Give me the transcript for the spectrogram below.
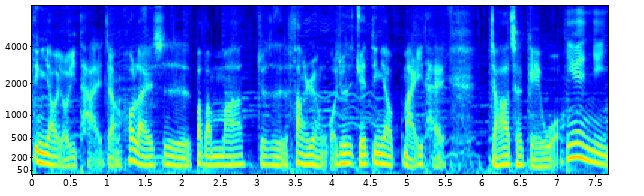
定要有一台这样。后来是爸爸妈妈就是放任我，就是决定要买一台脚踏车给我，因为你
